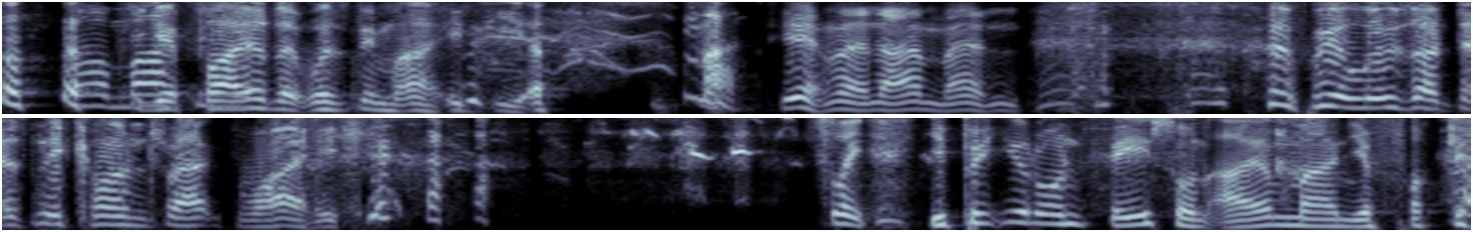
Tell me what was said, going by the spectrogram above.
oh you get fired, it wasn't my idea. Matthew, man, I'm in. we'll lose our Disney contract. Why? It's like you put your own face on Iron Man, you fucking.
